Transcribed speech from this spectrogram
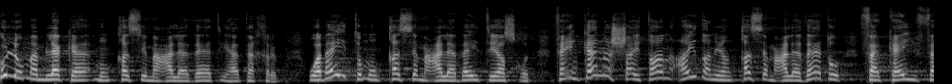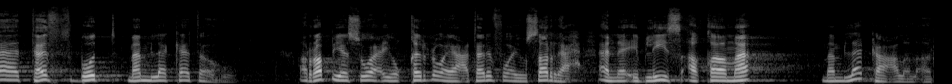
كل مملكة منقسمة على ذاتها تخرب وبيت منقسم على بيت يسقط فإن كان الشيطان أيضا ينقسم على ذاته فكيف تثبت مملكته؟ الرب يسوع يقر ويعترف ويصرح أن إبليس أقام مملكة على الأرض.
